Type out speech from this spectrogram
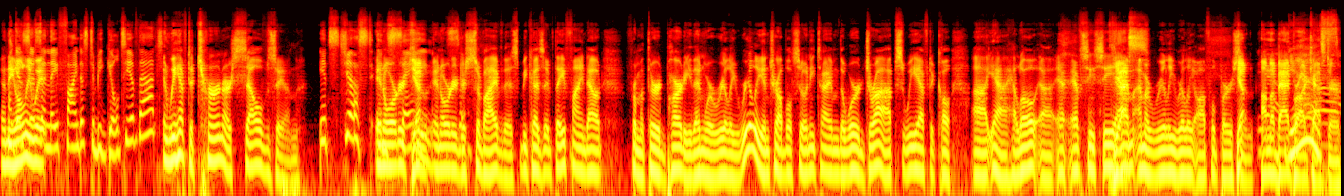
And the only us way, and they find us to be guilty of that. and we have to turn ourselves in It's just in order to insane. in order to survive this because if they find out from a third party then we're really really in trouble so anytime the word drops we have to call uh yeah hello uh, fcc Yes. i'm i'm a really really awful Yep. person I'm a bad Yes. broadcaster.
